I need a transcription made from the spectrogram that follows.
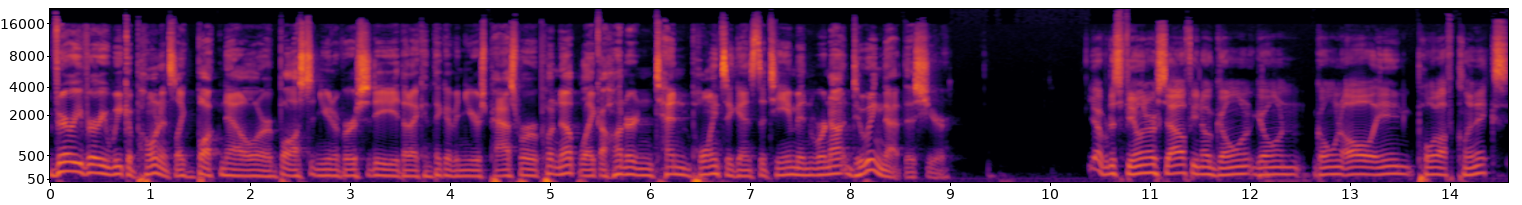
very, very weak opponents like Bucknell or Boston University that I can think of in years past where we're putting up like 110 points against the team, and we're not doing that this year. Yeah, we're just feeling ourselves, you know, going, going, going all in, pull off clinics.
